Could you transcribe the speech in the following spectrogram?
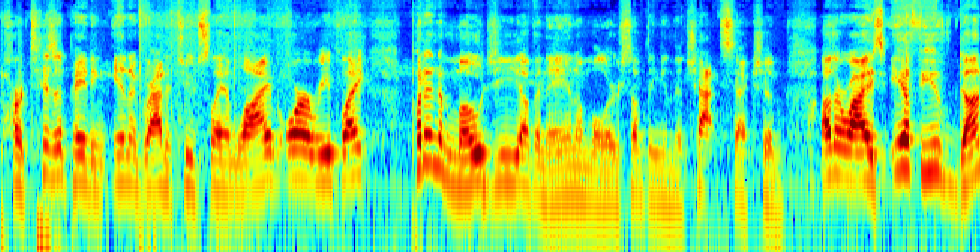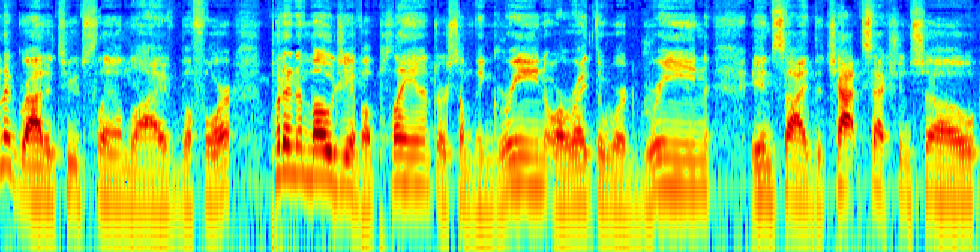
participating in a Gratitude Slam live or a replay, put an emoji of an animal or something in the chat section. Otherwise, if you've done a Gratitude Slam live before, put an emoji of a plant or something green or write the word green inside the chat section so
